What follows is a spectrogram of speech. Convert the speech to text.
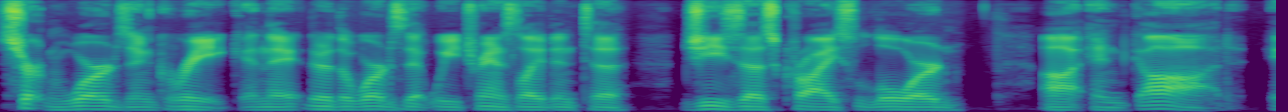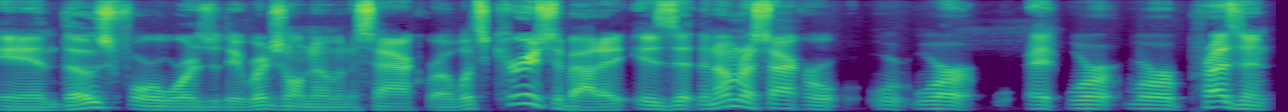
certain words in Greek. And they, they're the words that we translate into Jesus, Christ, Lord, uh, and God. And those four words are the original nomina sacra. What's curious about it is that the nomina sacra were, were, were, were present,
